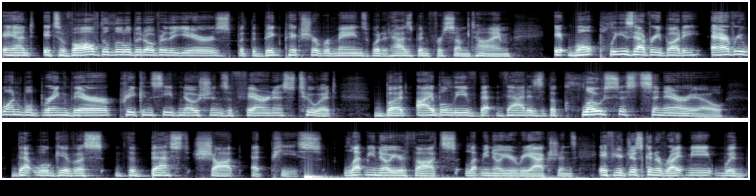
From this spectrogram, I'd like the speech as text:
And it's evolved a little bit over the years, but the big picture remains what it has been for some time. It won't please everybody. Everyone will bring their preconceived notions of fairness to it. But I believe that that is the closest scenario that will give us the best shot at peace. Let me know your thoughts. Let me know your reactions. If you're just going to write me with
